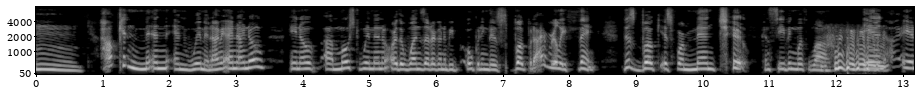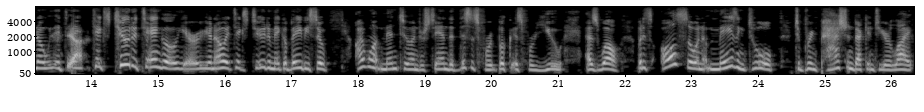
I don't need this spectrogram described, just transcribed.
Mm. How can men and women? I mean, and I know, you know, uh, most women are the ones that are going to be opening this book, but I really think this book is for men too conceiving with love. and, you know, it, yeah. it, takes two to tango here, you know, it takes two to make a baby. So I want men to understand that this is for, book is for you as well. But it's also an amazing tool to bring passion back into your life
